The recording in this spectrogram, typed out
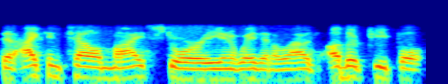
that I can tell my story in a way that allows other people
